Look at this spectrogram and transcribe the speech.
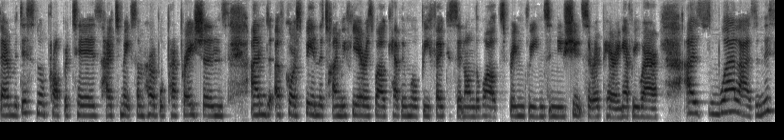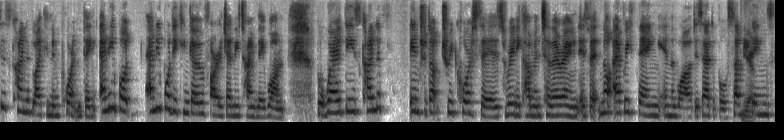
their medicinal properties, how to make some herbal preparations, and of course, being the time of year as well, Kevin will be focusing on the wild spring greens and new shoots are appearing everywhere, as well as, and this is kind of like an important thing, anybody anybody can go and forage anytime they want, but where these kind of introductory courses really come into their own is that not everything in the wild is edible. Some Yeah. things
